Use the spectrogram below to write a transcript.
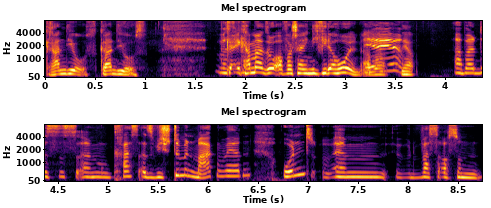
Grandios, grandios. Was Kann, kann man so auch wahrscheinlich nicht wiederholen. Aber, ja, ja. ja. Aber das ist ähm, krass, also wie Stimmen Marken werden. Und ähm, was auch so ein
